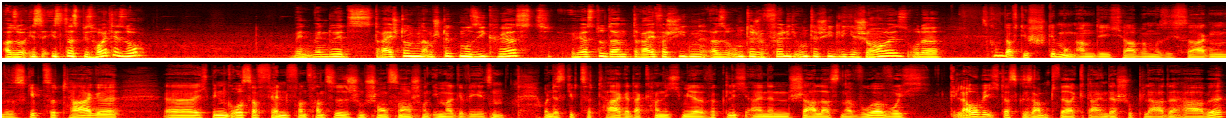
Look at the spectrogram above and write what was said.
Also ist, ist das bis heute so? Wenn, wenn du jetzt drei Stunden am Stück Musik hörst, hörst du dann drei verschiedene, also unter, völlig unterschiedliche Genres oder? Es kommt auf die Stimmung an, die ich habe, muss ich sagen. Es gibt so Tage, Äh, ich bin ein großer Fan von französischem Chanson schon immer gewesen. Und es gibt so Tage, da kann ich mir wirklich einen Charles Navour, wo ich glaube ich, das Gesamtwerk da in der Schublade habe.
